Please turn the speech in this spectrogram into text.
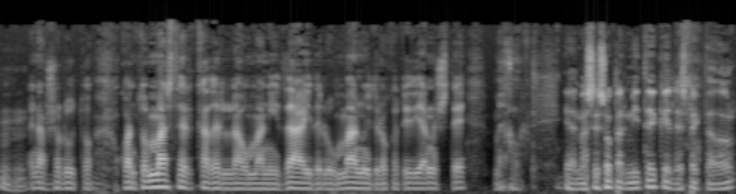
en absoluto. Cuanto más cerca de la humanidad y de lo humano y de lo cotidiano esté, mejor. Y además eso permite que el espectador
